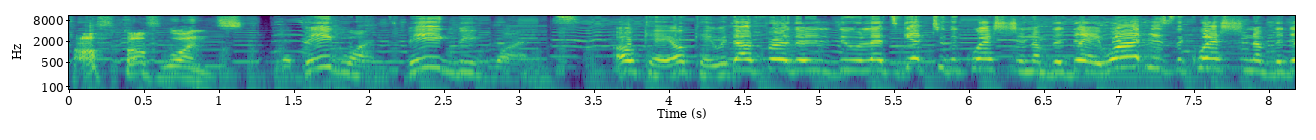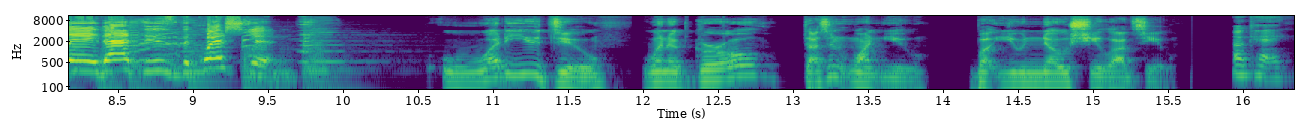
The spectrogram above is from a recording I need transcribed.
tough, tough ones. The big ones, big, big ones. Okay, okay, without further ado, let's get to the question of the day. What is the question of the day? That is the question. What do you do when a girl doesn't want you, but you know she loves you? Okay,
